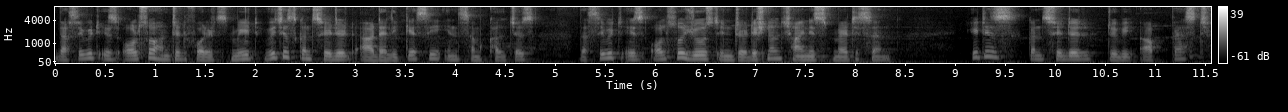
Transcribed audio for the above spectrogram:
The civet is also hunted for its meat, which is considered a delicacy in some cultures. The civet is also used in traditional Chinese medicine. It is considered to be a pest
